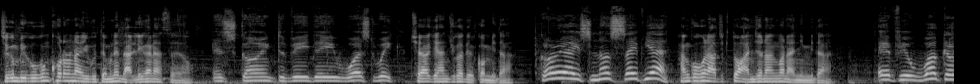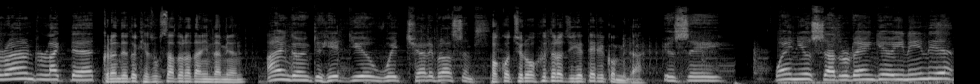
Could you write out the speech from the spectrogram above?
지금 미국은 코로나19 때문에 난리가 났어요. It's going to be the worst week. 최악의 한 주가 될 겁니다. Korea is not safe yet. 한국은 아직도 안전한 건 아닙니다. If you walk around like that, 그런데도 계속 싸돌아다닌다면 I'm going to hit you with cherry blossoms. 벚꽃으로 흐드러지게 때릴 겁니다. You see, when you saddle ranger in India,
